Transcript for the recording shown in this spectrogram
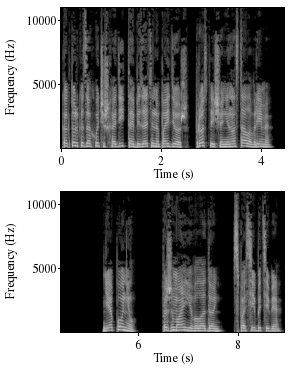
как только захочешь ходить, ты обязательно пойдешь, просто еще не настало время». «Я понял». Пожимаю его ладонь. «Спасибо тебе».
